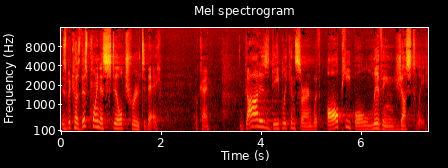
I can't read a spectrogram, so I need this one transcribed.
is because this point is still true today. Okay? God is deeply concerned with all people living justly.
